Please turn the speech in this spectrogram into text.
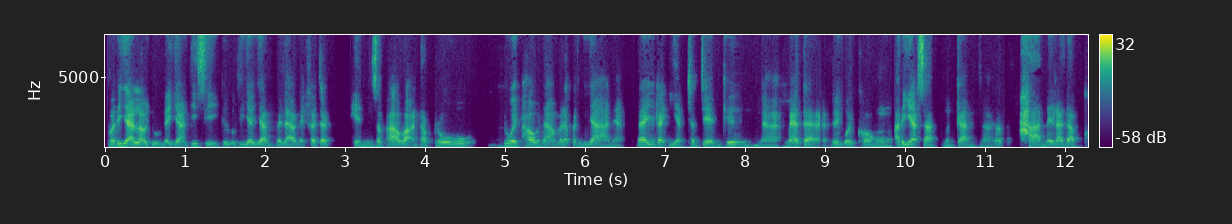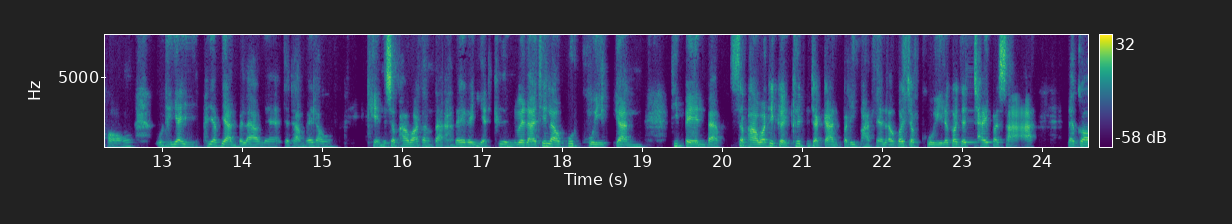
สมาธิญาณเราอยู่ในญาณที่ 4 คืออุทยญาณไปแล้วเนี่ยก็จะ เห็นสภาวะรับรู้ด้วยภาวนาและปัญญาเนี่ยได้ละเอียดชัดเจนขึ้นนะแม้แต่ในบทของอริยสัจเหมือนกันนะแล้วผ่านในระดับของอุทยพยัญญาไปแล้วเนี่ยจะทำให้เราเห็นสภาวะต่างๆ ได้ละเอียดขึ้น เวลาที่เราพูดคุยกันที่เป็นแบบสภาวะที่เกิดขึ้นจากการปฏิบัติเนี่ยเราก็จะคุยแล้วก็จะใช้ภาษา แล้วก็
